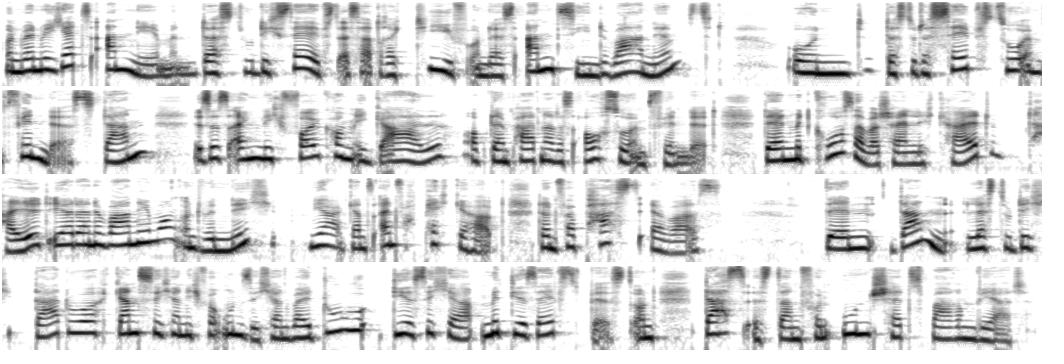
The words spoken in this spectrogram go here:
Und wenn wir jetzt annehmen, dass du dich selbst als attraktiv und als anziehend wahrnimmst und dass du das selbst so empfindest, dann ist es eigentlich vollkommen egal, ob dein Partner das auch so empfindet. Denn mit großer Wahrscheinlichkeit teilt er deine Wahrnehmung und wenn nicht, ja, ganz einfach Pech gehabt, dann verpasst er was. Denn dann lässt du dich dadurch ganz sicher nicht verunsichern, weil du dir sicher mit dir selbst bist. Und das ist dann von unschätzbarem Wert.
